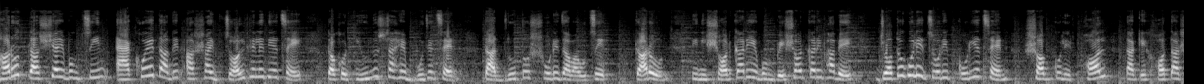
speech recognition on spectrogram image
ভারত, রাশিয়া এবং চীন এক হয়ে তাদের আশায় জল ঢেলে দিয়েছে, তখন ইউনুস সাহেব বুঝেছেন তা দ্রুত সরে যাওয়া উচিত। কারণ তিনি সরকারি এবং বেসরকারিভাবে যতগুলি জরিপ করিয়েছেন, সবগুলির ফল তাকে হতাশ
